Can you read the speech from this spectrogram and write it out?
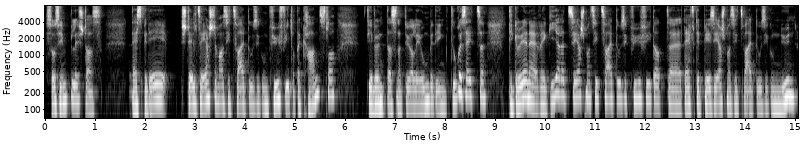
So simpel ist das. Die SPD stellt das erste Mal seit 2005 wieder den Kanzler. Die wollen das natürlich unbedingt durchsetzen. Die Grünen regieren zuerst mal seit 2005 wieder, die FDP zuerst mal seit 2009.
